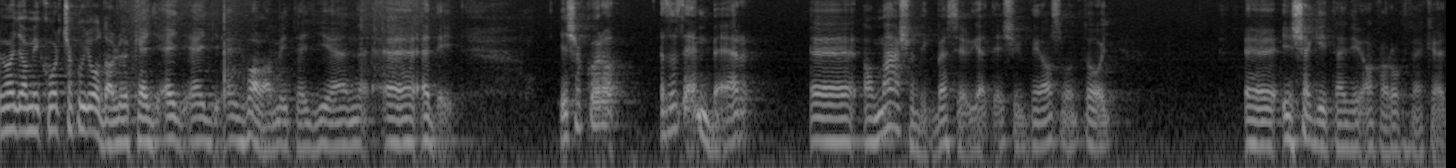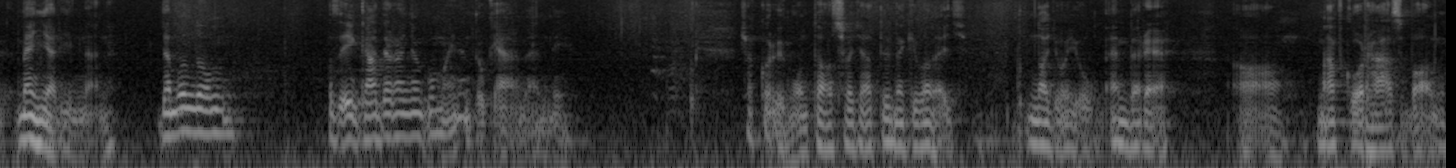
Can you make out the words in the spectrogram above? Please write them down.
vagy amikor csak úgy odalök egy, egy, egy, egy valamit, egy ilyen edét. És akkor ez az ember a második beszélgetésünknél azt mondta, hogy én segíteni akarok neked, menj el innen. De mondom, az én káderanyagommal nem tudok elmenni. És akkor ő mondta azt, hogy hát ő neki van egy nagyon jó embere a MÁV kórházban,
